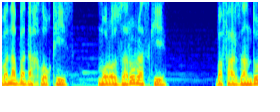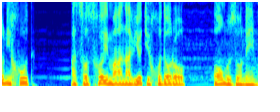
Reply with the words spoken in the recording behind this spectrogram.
ва на бадахлоқист моро зарур аст ки ба фарзандони худ асосҳои маънавиёти худоро омӯзонем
